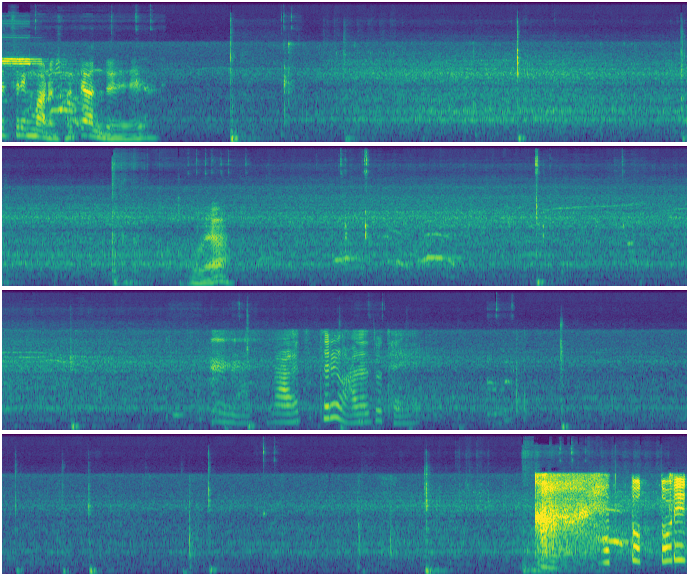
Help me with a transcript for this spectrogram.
헤트트릭만은 절대 안 돼. 뭐야? 음, 나 헤드트릭 안 해도 돼. 헤또또리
